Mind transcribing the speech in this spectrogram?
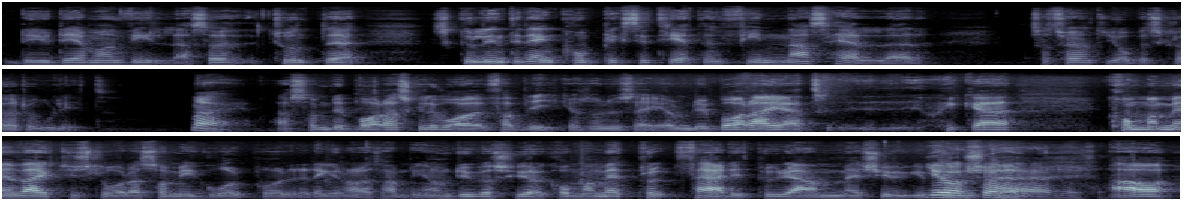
det är ju det man vill. Alltså, jag tror inte, skulle inte den komplexiteten finnas heller så tror jag inte jobbet skulle vara roligt. Nej. Alltså om det bara skulle vara fabriken som du säger, om det bara är att skicka komma med en verktygslåda som igår på regionala samlingar. Om du skulle komma med ett pro- färdigt program med 20 Gör punkter. så här, liksom. Ja,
